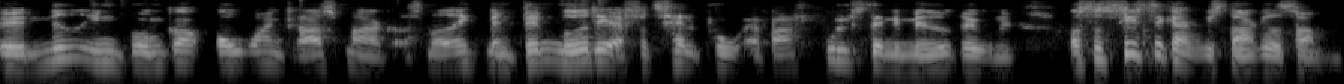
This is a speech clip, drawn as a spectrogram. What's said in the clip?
øh, ned i en bunker over en græsmark og sådan noget, ikke? men den måde, det er fortalt på, er bare fuldstændig medrivende. Og så sidste gang, vi snakkede sammen,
